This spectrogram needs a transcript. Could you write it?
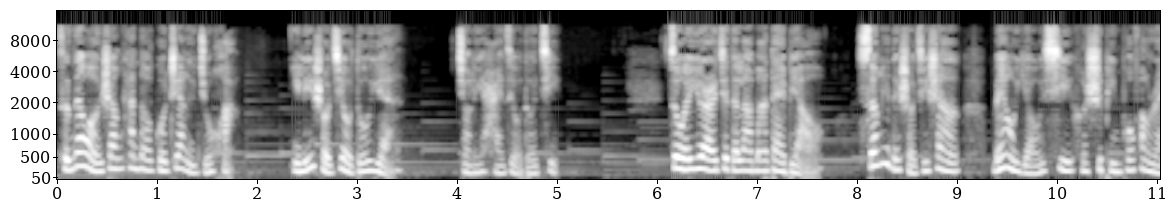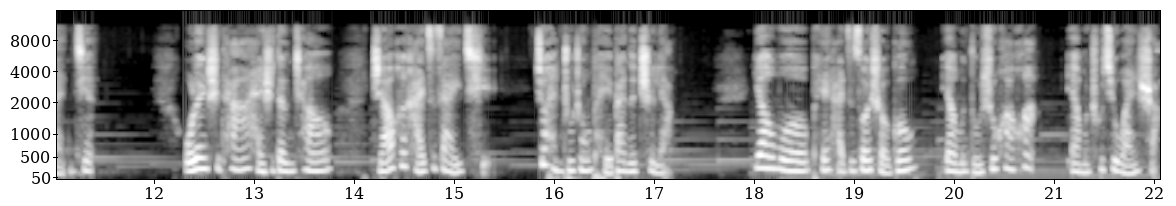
曾在网上看到过这样一句话。你离手机有多远，就离孩子有多近。作为育儿界的辣妈代表，孙俪的手机上没有游戏和视频播放软件。无论是她还是邓超，只要和孩子在一起，就很注重陪伴的质量。要么陪孩子做手工，要么读书画画，要么出去玩耍。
